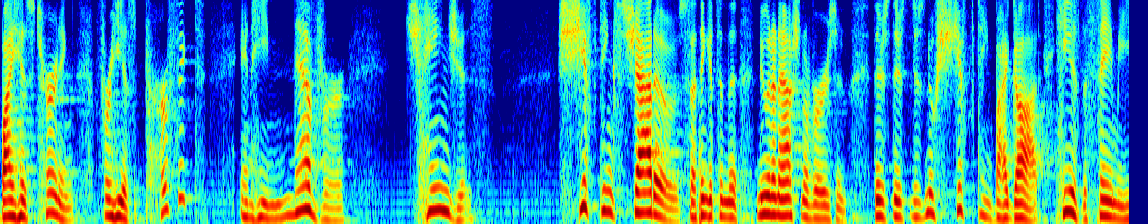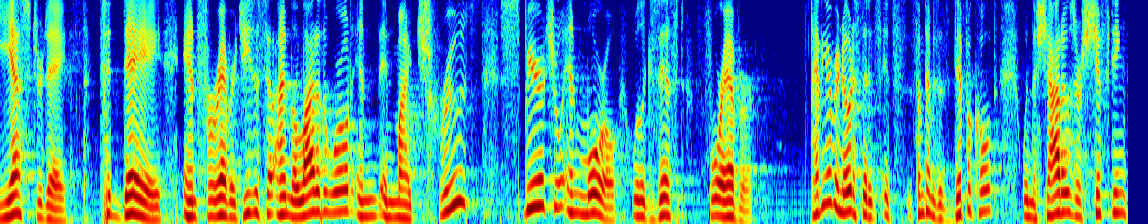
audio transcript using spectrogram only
by His turning, for He is perfect and He never changes shifting shadows. I think it's in the New International Version. There's, there's, there's no shifting by God. He is the same yesterday, today, and forever. Jesus said, I am the light of the world, and, and my truth, spiritual and moral, will exist forever. Have you ever noticed that it's, it's sometimes it's difficult when the shadows are shifting?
